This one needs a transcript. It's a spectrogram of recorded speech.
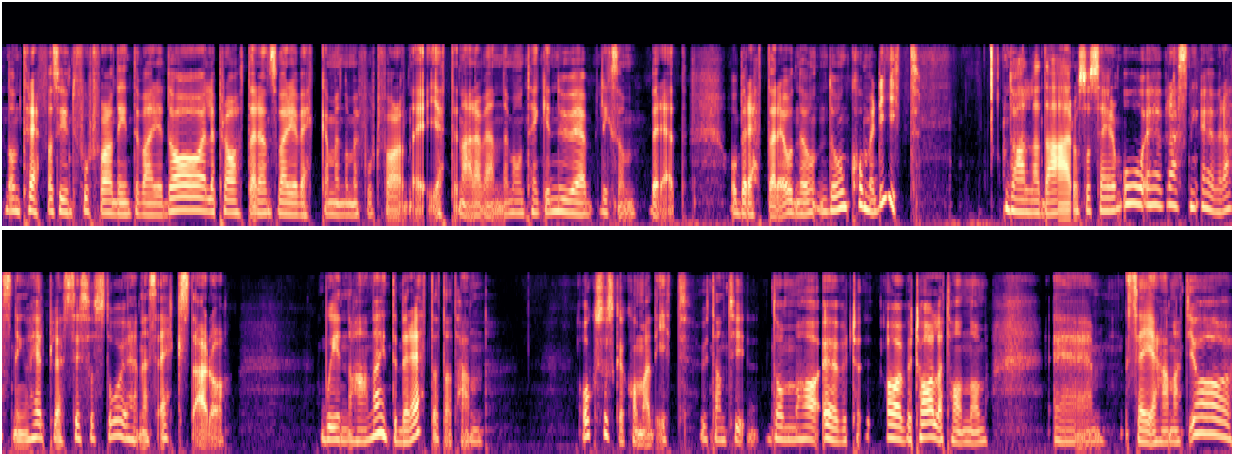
de träffas ju fortfarande inte varje dag eller pratar ens varje vecka, men de är fortfarande jättenära vänner. Men hon tänker, nu är jag liksom beredd att berätta det. Och då, hon kommer dit då alla där och så säger de åh, överraskning, överraskning. Och helt plötsligt så står ju hennes ex där då. Win och han har inte berättat att han också ska komma dit. Utan de har övert övertalat honom, eh, säger han, att ja,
